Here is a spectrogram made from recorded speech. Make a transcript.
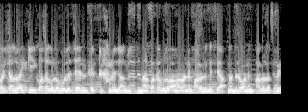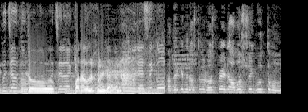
ফয়সাল ভাই কি কথাগুলো বলেছেন একটু শুনে যান। ওনার কথাগুলো আমার অনেক ভালো লেগেছে, আপনাদেরও অনেক ভালো লাগবে। তো কথাগুলো শুনে যাবেন। তাদেরকে রোস্ট এটা অবশ্যই গুরুত্বপূর্ণ।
